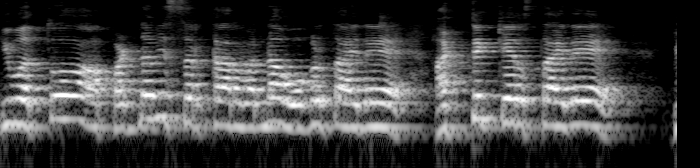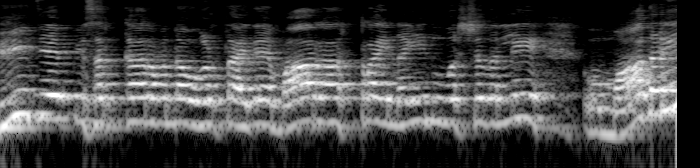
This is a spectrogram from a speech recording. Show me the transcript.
ಇವತ್ತು ಆ ಫಡ್ನವೀಸ್ ಸರ್ಕಾರವನ್ನ ಹೊಗಳ್ತಾ ಇದೆ, ಅಟ್ಟಕ್ಕೇರಿಸ್ತಾ ಇದೆ. ಬಿಜೆಪಿ ಸರ್ಕಾರವನ್ನ ಹೊಗಳ್ತಾ ಇದೆ. ಮಹಾರಾಷ್ಟ್ರ ಐದು ವರ್ಷದಲ್ಲಿ ಮಾದರಿ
